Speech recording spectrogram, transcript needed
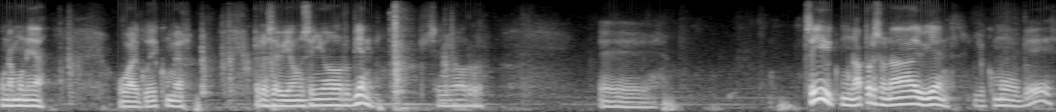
una moneda o algo de comer. Pero se veía un señor bien, un señor... Eh, sí, una persona de bien. Yo como, ve,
